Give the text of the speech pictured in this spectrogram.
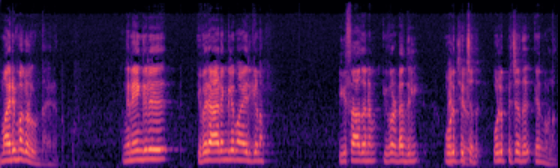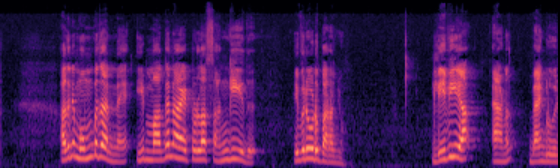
മരുമകളുണ്ടായിരുന്നു. അങ്ങനെയെങ്കിൽ ഇവരാരെങ്കിലും ആയിരിക്കണം ഈ സാധനം ഇവരുടെ അതിൽ ഒളിപ്പിച്ചത് ഒളിപ്പിച്ചത് എന്നുള്ളത്. അതിന് മുമ്പ് തന്നെ ഈ മകനായിട്ടുള്ള സംഗീത് ഇവരോട് പറഞ്ഞു ലിവിയ ആണ് ബാംഗ്ലൂർ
